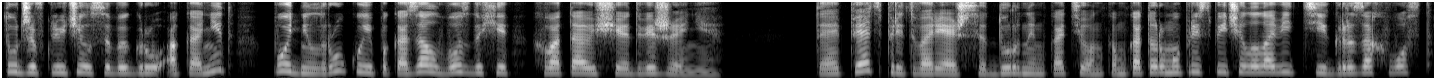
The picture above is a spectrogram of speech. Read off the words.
Тут же включился в игру Аконит, поднял руку и показал в воздухе хватающее движение. «Ты опять притворяешься дурным котенком, которому приспичило ловить тигра за хвост?»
